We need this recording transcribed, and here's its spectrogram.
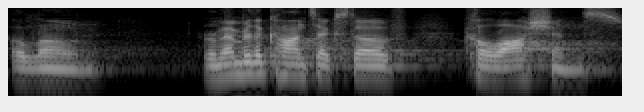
alone. Remember the context of Colossians.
